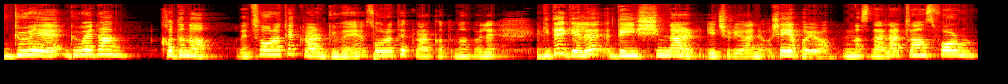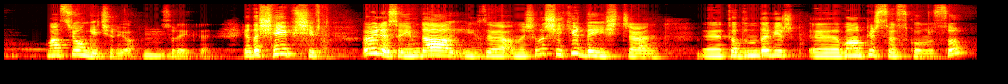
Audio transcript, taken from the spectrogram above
güveye, güveden kadına ve sonra tekrar güveye, sonra tekrar kadına böyle gide gele değişimler geçiriyor. Yani şey yapıyor, nasıl derler? Transformasyon geçiriyor sürekli. Ya da shape shift. Öyle söyleyeyim daha güzel anlaşılır. Şekil değiştiren e, tadında bir e, vampir söz konusu.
